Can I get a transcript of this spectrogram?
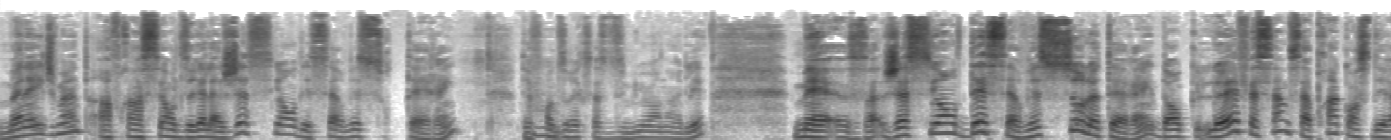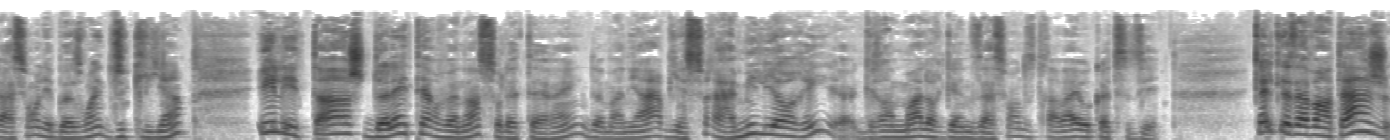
Management. En français, on dirait la gestion des services sur terrain. Des fois, on mm. dirait que ça se dit mieux en anglais. Mais euh, ça, gestion des services sur le terrain. Donc, le FSM, ça prend en considération les besoins du client et les tâches de l'intervenant sur le terrain de manière, bien sûr, à améliorer euh, grandement l'organisation du travail au quotidien. Quelques avantages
